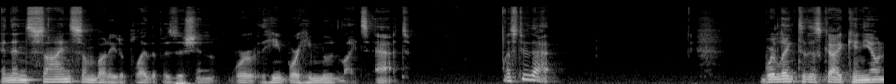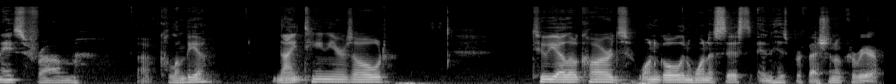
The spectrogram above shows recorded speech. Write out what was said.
and then sign somebody to play the position where he where he moonlights at? Let's do that. We're linked to this guy Quinones from uh, Colombia, 19 years old, two yellow cards, one goal and one assist in his professional career.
